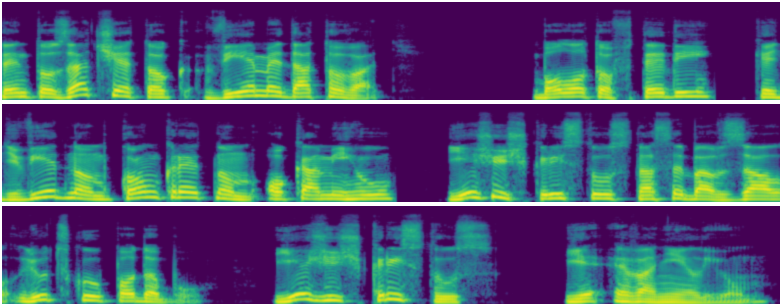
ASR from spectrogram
Tento začiatok vieme datovať. Bolo to vtedy, keď v jednom konkrétnom okamihu Ježiš Kristus na seba vzal ľudskú podobu. Ježiš Kristus je evanielium.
